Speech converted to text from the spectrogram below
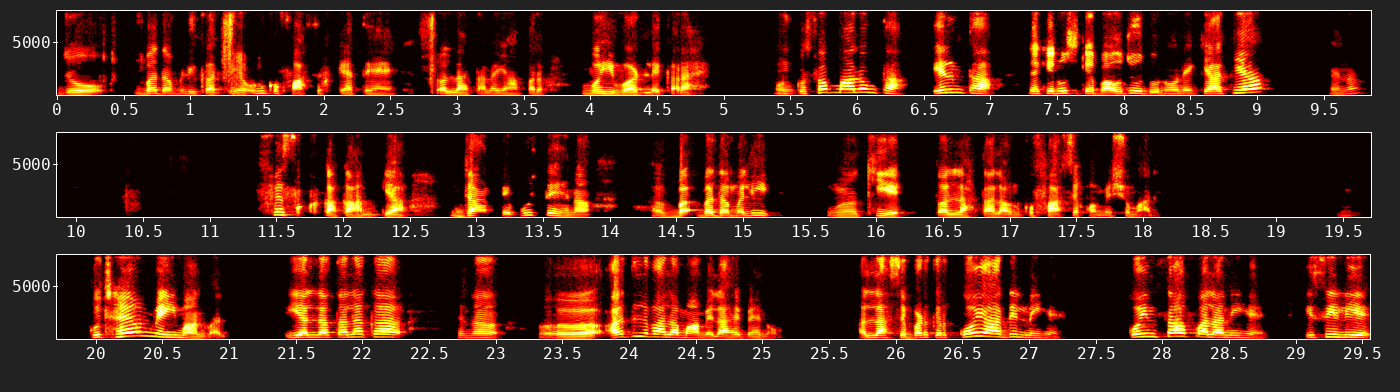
جو بد عملی کرتے ہیں، ان کو فاسق کہتے ہیں۔ تو اللہ تعالیٰ یہاں پر وہی ورڈ لے کر آئے ان کو سب معلوم تھا، علم تھا، لیکن اس کے باوجود انہوں نے کیا کیا؟ ہے نا؟ فسق کا کام کیا۔ جانتے بوجھتے ہیں نا بدعملی کیے تو اللہ تعالیٰ ان کو فاسقوں میں شمار۔ کچھ ہے ان میں ایمان والے؟ یہ اللہ تعالیٰ کا نا عدل والا معاملہ ہے بہنوں۔ اللہ سے بڑھ کر کوئی عادل نہیں ہے، کوئی انصاف والا نہیں ہے۔ اسی لیے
